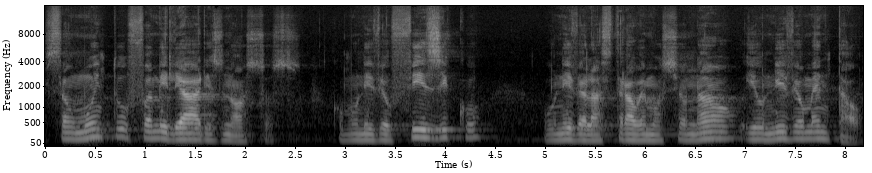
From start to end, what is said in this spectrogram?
são muito familiares nossos, como o nível físico, o nível astral emocional e o nível mental.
